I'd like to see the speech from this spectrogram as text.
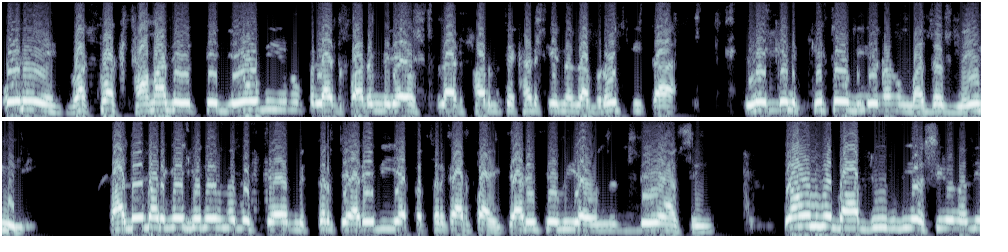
ਉਹਨੇ ਵੱਖ-ਵੱਖ ਥਾਵਾਂ ਦੇ ਉੱਤੇ ਜੋ ਵੀ ਉਹਨੂੰ ਪਲੇਟਫਾਰਮ ਮਿਲਿਆ, ਉਸ ਪਲੇਟਫਾਰਮ ਤੇ ਖੜ ਕੇ ਇਹਨਾਂ ਦਾ ਵਿਰੋਧ ਕੀਤਾ। ਲੇਕਿਨ ਕਿਤੋਂ ਵੀ ਉਹਨਾਂ ਨੂੰ ਮਦਦ ਨਹੀਂ ਮਿਲੀ। ਸਾਡੇ ਵਰਗੇ ਜਿਹੜੇ ਉਹਨਾਂ ਦੇ ਮਿੱਤਰ ਪਿਆਰੇ ਵੀ ਆ ਪੱਤਰਕਾਰ ਭਾਈਚਾਰੇ ਤੋਂ ਵੀ ਆਉਂਦੇ ਆ ਅਸੀਂ। ਤੇ ਉਹਨਾਂ ਦੇ ਬਾਵਜੂਦ ਵੀ ਅਸੀਂ ਉਹਨਾਂ ਦੀ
